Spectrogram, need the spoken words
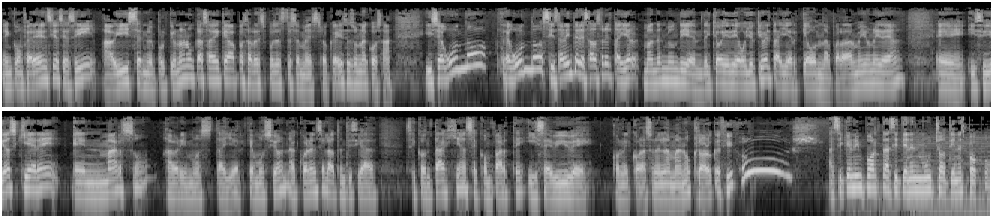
en conferencias y así, avísenme, porque uno nunca sabe qué va a pasar después de este semestre, ¿ok? Esa es una cosa. Y segundo, segundo, si están interesados en el taller, mándenme un DM de que, oye, Diego, yo quiero el taller, ¿qué onda? Para darme una idea. Eh, y si Dios quiere, en marzo abrimos taller. Qué emoción. Acuérdense la autenticidad. Se contagia, se comparte y se vive con el corazón en la mano. Claro que sí. Así que no importa si tienes mucho o tienes poco,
